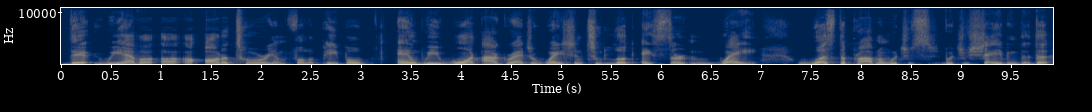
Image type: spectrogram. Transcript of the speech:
there we have a, a, a auditorium full of people and we want our graduation to look a certain way. What's the problem with you with you shaving? The the,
